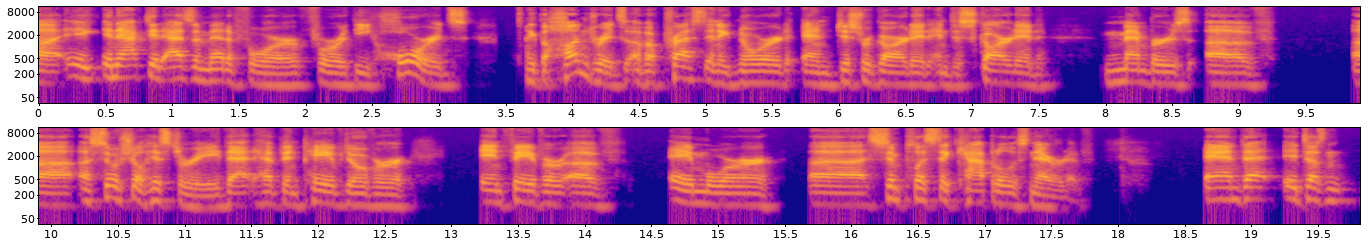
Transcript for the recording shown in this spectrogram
Uh, enacted as a metaphor for the hordes, like the hundreds of oppressed and ignored and disregarded and discarded members of uh, a social history that have been paved over in favor of a more uh, simplistic capitalist narrative. And that it doesn't,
